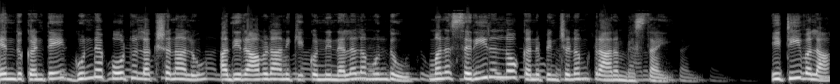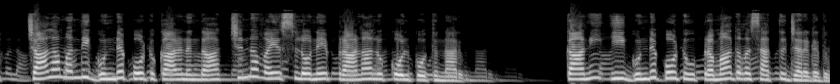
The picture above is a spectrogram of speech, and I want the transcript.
ఎందుకంటే గుండెపోటు లక్షణాలు అది రావడానికి కొన్ని నెలల ముందు మన శరీరంలో కనిపించడం ప్రారంభిస్తాయి. ఇటీవల చాలా మంది గుండెపోటు కారణంగా చిన్న వయస్సులోనే ప్రాణాలు కోల్పోతున్నారు. కానీ ఈ గుండెపోటు ప్రమాదవశాత్తు జరగదు.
